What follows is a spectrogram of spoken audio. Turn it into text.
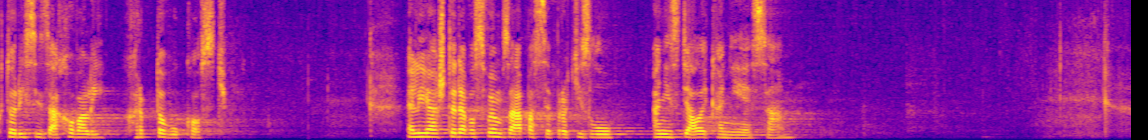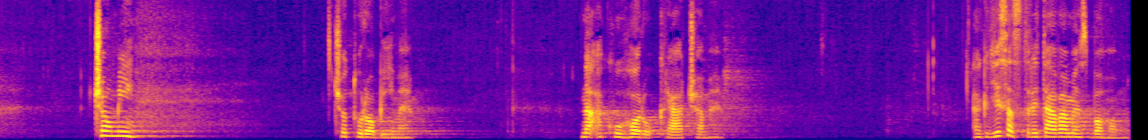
ktorí si zachovali chrbtovú kosť. Eliáš teda vo svojom zápase proti zlu ani zďaleka nie je sám. Čo my? Čo tu robíme? Na akú horu kráčame? A kde sa stretávame s Bohom?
